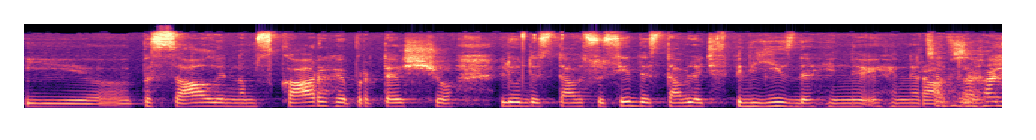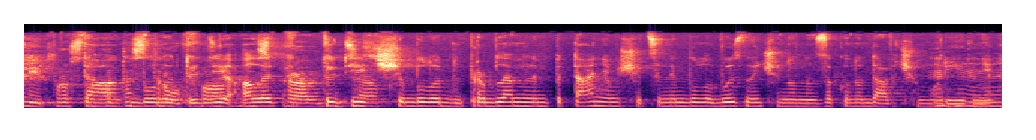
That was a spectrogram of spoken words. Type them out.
і е, писали нам скарги про те, що люди став сусіди ставлять в під'їздах ген- Це взагалі просто так, катастрофа, Було тоді, але справді, тоді так. ще було проблемним питанням, що це не було визначено на законодавчому рівні.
